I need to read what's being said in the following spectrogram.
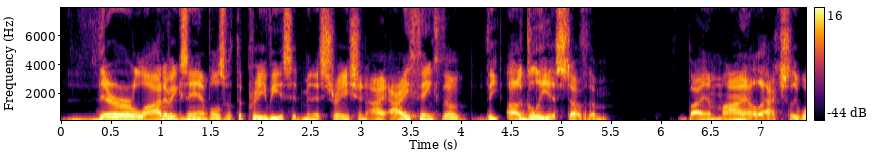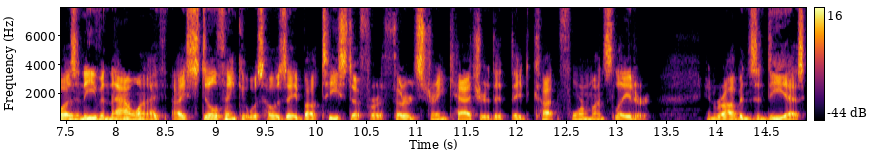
there are a lot of examples with the previous administration. I, I think the the ugliest of them by a mile actually wasn't even that one. I, I still think it was Jose Bautista for a third string catcher that they'd cut four months later in Robinzon Diaz.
